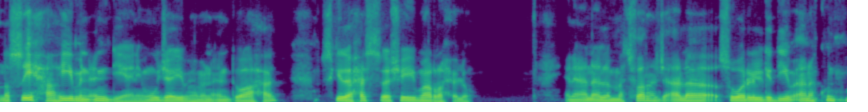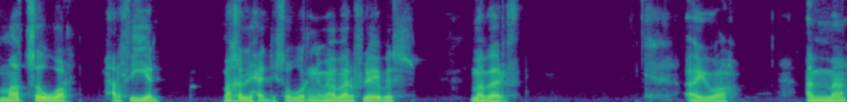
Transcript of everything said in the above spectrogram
نصيحة هي من عندي يعني مو جايبها من عند واحد بس كذا أحسها شيء مرة حلو. يعني أنا لما أتفرج على صوري القديم أنا كنت ما أتصور حرفيا. ما أخلي حد يصورني ما بعرف ليه بس ما بعرف. أيوه. أما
